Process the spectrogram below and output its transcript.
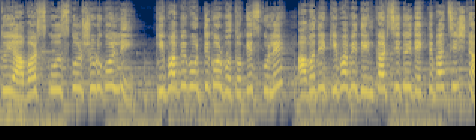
তুই আবার স্কুল স্কুল শুরু করলি? কীভাবে ভর্তি করব তোকে স্কুলে? আমাদের কীভাবে দিন কাটছে তুই দেখতে পাচ্ছিস না?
